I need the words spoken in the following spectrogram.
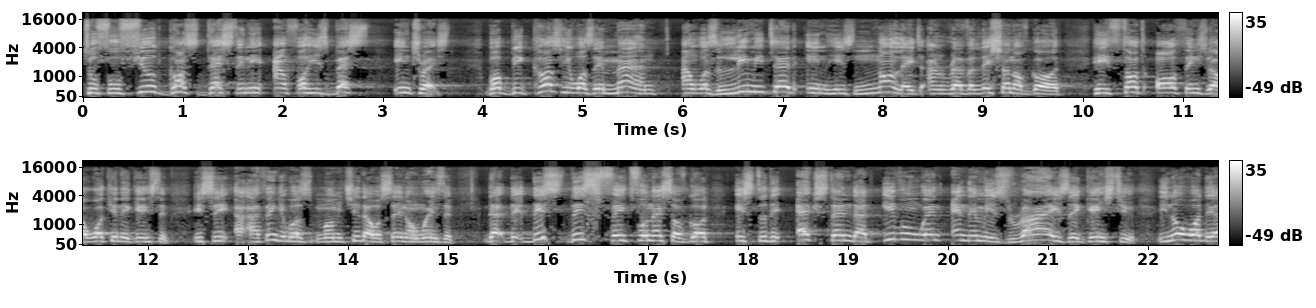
to fulfill God's destiny and for his best interest. But because he was a man and was limited in his knowledge and revelation of God, he thought all things were working against him. You see, I think it was Momichi that was saying on Wednesday that this, this faithfulness of God is to the extent that even when enemies rise against you, you know what they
